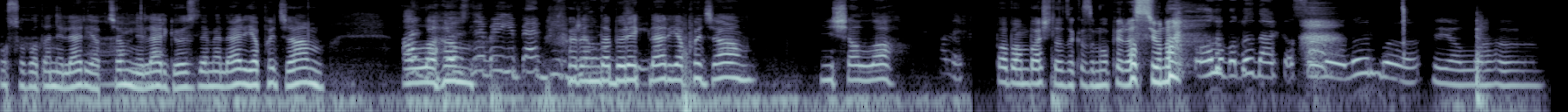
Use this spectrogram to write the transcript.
O sobada neler yapacağım, neler gözlemeler yapacağım. Allah'ım fırında börekler yapacağım. İnşallah. Babam başladı kızım operasyona. Oğlum onun arkasında olur mu? Ey Allah'ım.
